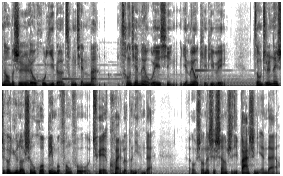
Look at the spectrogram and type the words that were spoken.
听到的是刘胡毅的《从前慢》，从前没有微信，也没有 KTV，总之那是个娱乐生活并不丰富却也快乐的年代。我说的是上世纪八十年代啊，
